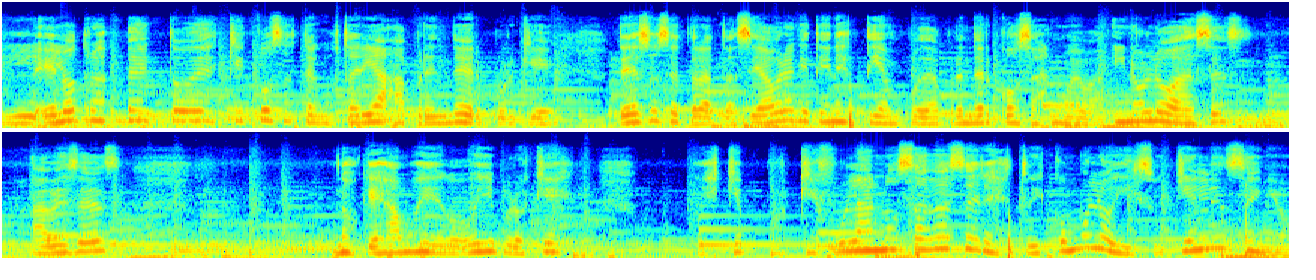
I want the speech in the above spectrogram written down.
El otro aspecto es qué cosas te gustaría aprender, porque de eso se trata. Si ahora que tienes tiempo de aprender cosas nuevas y no lo haces, a veces nos quejamos y digo, oye, pero es que, es que, ¿por qué fulano sabe hacer esto? ¿Y cómo lo hizo? ¿Y quién le enseñó?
